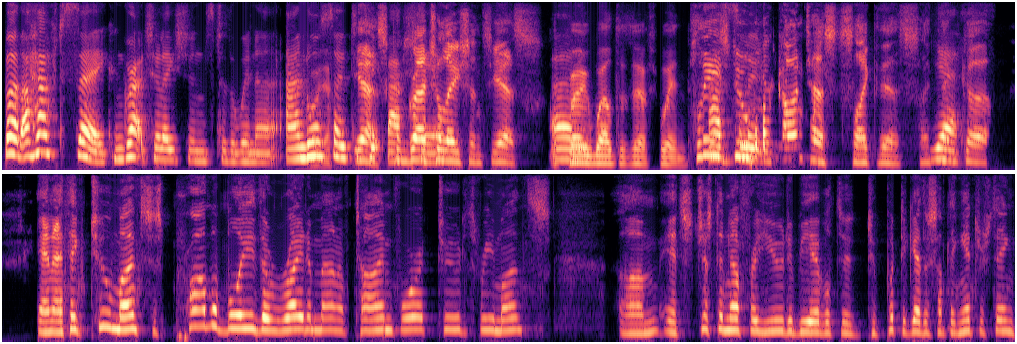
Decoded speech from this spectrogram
but I have to say, congratulations to the winner and Oh, yeah. also to Yes, Kit Bash here. congratulations. Yes, A very Um, well deserved win. please do more contests like this. I Yes. think, uh, and I think two months is probably the right amount of time for it. Two to three months. Um, it's just enough for you to be able to to put together something interesting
